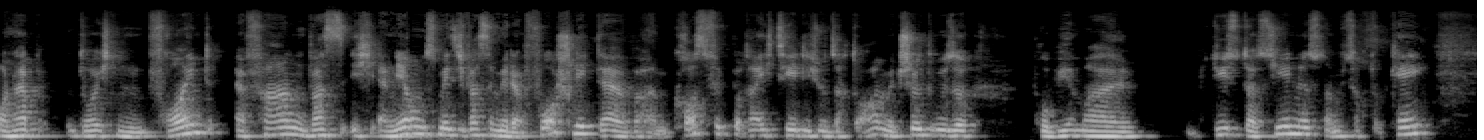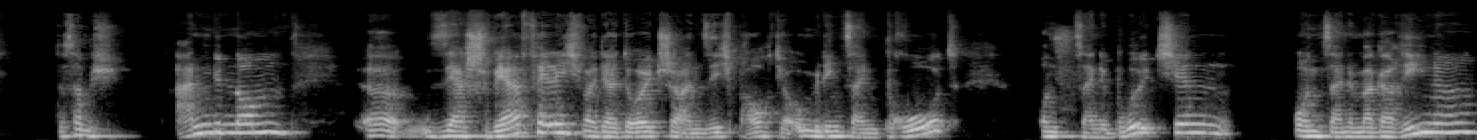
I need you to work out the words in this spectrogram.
und habe durch einen Freund erfahren, was ich ernährungsmäßig, was er mir da vorschlägt. Der war im CrossFit-Bereich tätig und sagte, oh, mit Schilddrüse, probier mal dies, das, jenes. Und habe ich gesagt, okay, das habe ich angenommen. Äh, sehr schwerfällig, weil der Deutsche an sich braucht ja unbedingt sein Brot und seine Brötchen und seine Margarine.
